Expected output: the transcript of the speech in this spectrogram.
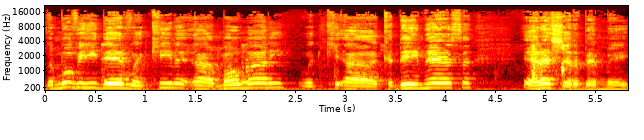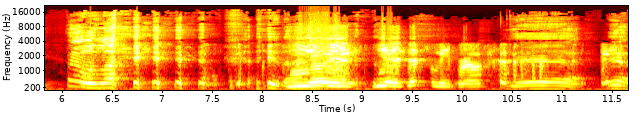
the movie he did with Keenen uh, Mo Money with uh, Kadeem Hardison, yeah, that should have been me. I was like, you know, Yeah, yeah, definitely, bro. yeah, yeah.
